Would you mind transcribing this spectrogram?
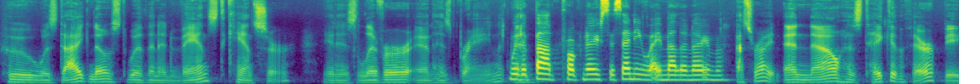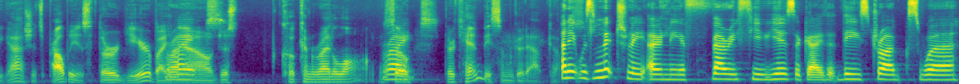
who was diagnosed with an advanced cancer in his liver and his brain. With and a bad prognosis anyway, melanoma. That's right. And now has taken therapy. Gosh, it's probably his third year by Right. now, just cooking right along. Right. So there can be some good outcomes. And it was literally only a very few years ago that these drugs were,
